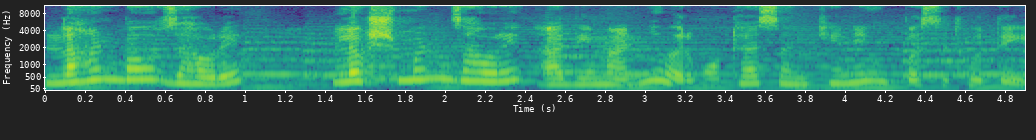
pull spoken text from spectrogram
लहानभाऊ झावरे लक्ष्मण झावरे आदी मान्यवर मोठ्या संख्येने उपस्थित होते.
